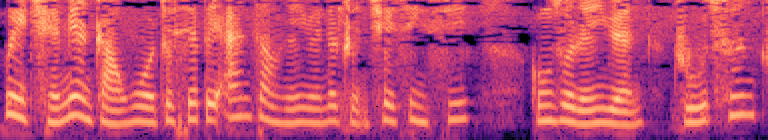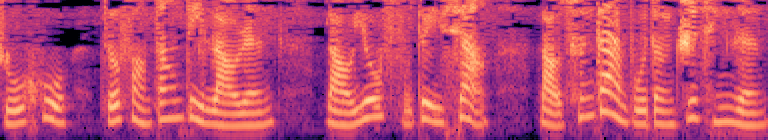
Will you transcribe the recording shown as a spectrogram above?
为全面掌握这些被安葬人员的准确信息，工作人员逐村逐户走访当地老人、老优抚对象、老村干部等知情人，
